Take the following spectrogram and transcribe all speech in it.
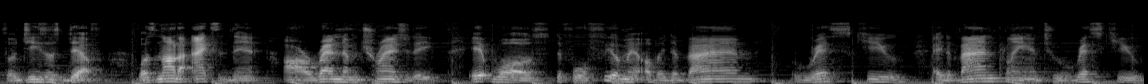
So Jesus' death was not an accident or a random tragedy. It was the fulfillment of a divine rescue, a divine plan to rescue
